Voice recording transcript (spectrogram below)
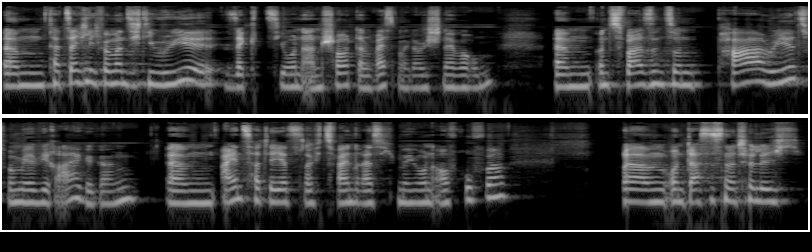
Ähm, tatsächlich, wenn man sich die Real-Sektion anschaut, dann weiß man, glaube ich, schnell warum. Ähm, und zwar sind so ein paar Reels von mir viral gegangen. Ähm, eins hatte jetzt, glaube ich, 32 Millionen Aufrufe. Ähm, und das ist natürlich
